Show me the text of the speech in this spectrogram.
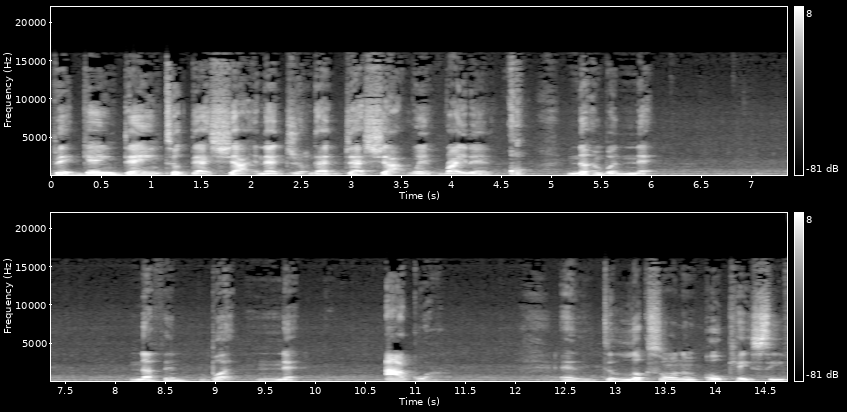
big game Dame took that shot and that that that shot went right in. Nothing but net. Nothing but net. Agua. And the looks on them OKC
